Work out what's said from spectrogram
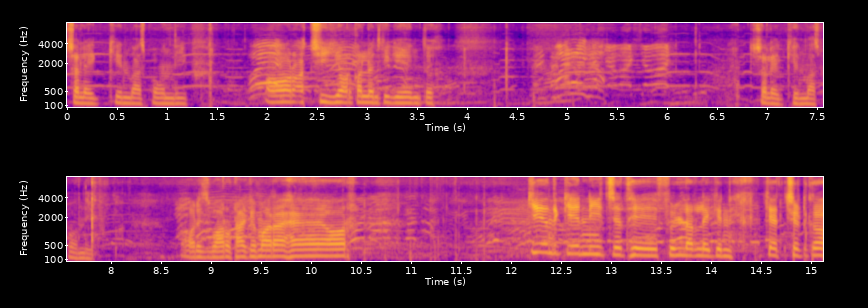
चले गेंदबाज पवनदीप और अच्छी और कलन की गेंद। चले गेंदबाज पवनदीप और इस बार उठा के मारा है और गेंद के नीचे थे फील्डर, लेकिन कैच छिटका।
